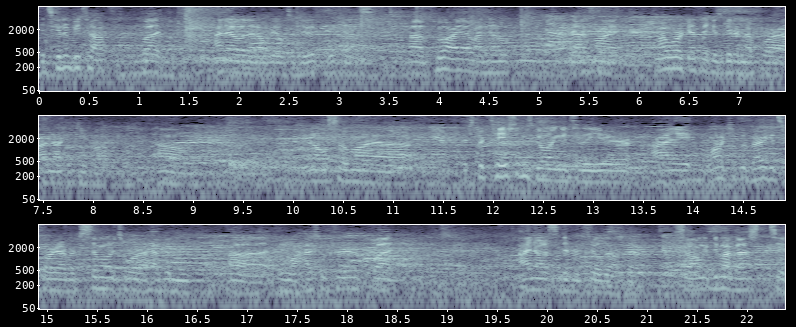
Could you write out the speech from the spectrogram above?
it's going to be tough, but I know that I'll be able to do it because of who I am. I know that my my work ethic is good enough where I, I I can keep up. Also my uh, expectations going into the year. I want to keep a very good scoring average, similar to what I have been uh, in my high school career, but I know it's a different field out there. So I'm going to do my best to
